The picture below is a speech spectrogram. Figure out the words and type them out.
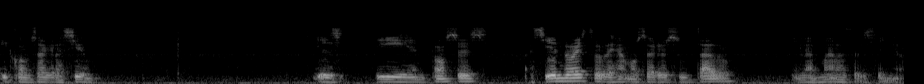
y consagración. Y, y entonces Haciendo esto dejamos el resultado en las manos del Señor.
